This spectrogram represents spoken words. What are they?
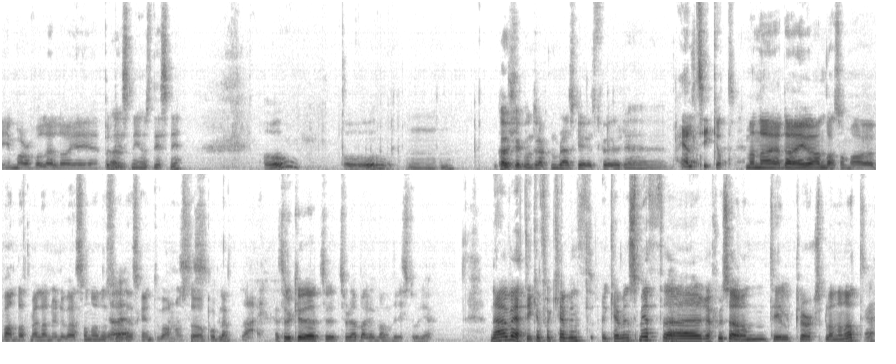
i Marvel eller i, på Disney hos Disney. Oh. Oh. Mhm. Kanskje kontrakten ble skrevet før eh, Helt sikkert. Men eh, det er jo andre som har vandret mellom universene, så Ja, ja. det skal ikke være noe større problem. Nei. Jeg tror ikke det. Jeg tror det er bare en vandrehistorie. Nei, jeg vet ikke, for Kevin, Kevin Smith, Ja. eh, regissøren til Clerks blant annet, Ja.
